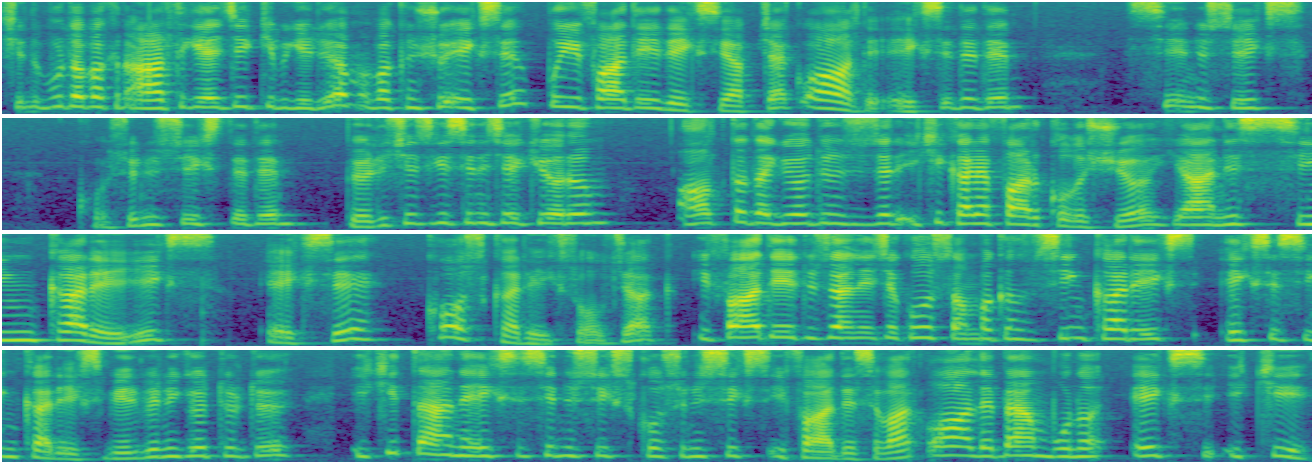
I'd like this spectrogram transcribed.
Şimdi burada bakın artı gelecek gibi geliyor ama bakın şu eksi bu ifadeyi de eksi yapacak. O halde eksi dedim. Sinüs x kosinüs x dedim. Bölü çizgisini çekiyorum. Altta da gördüğünüz üzere iki kare fark oluşuyor. Yani sin kare x eksi cos kare x olacak. İfadeyi düzenleyecek olursam bakın sin kare x eksi sin kare x birbirini götürdü. İki tane eksi sinüs x kosinüs x ifadesi var. O halde ben bunu eksi 2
